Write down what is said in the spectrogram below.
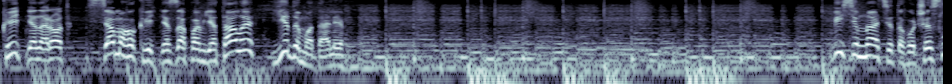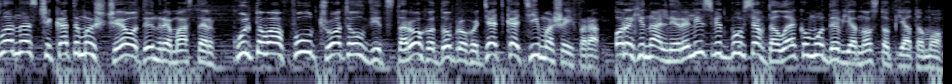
квітня, народ! 7 квітня запам'ятали, їдемо далі. 18 числа нас чекатиме ще один ремастер. Культова Full Throttle від старого доброго дядька Тіма Шейфера. Оригінальний реліз відбувся в далекому 95-му.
